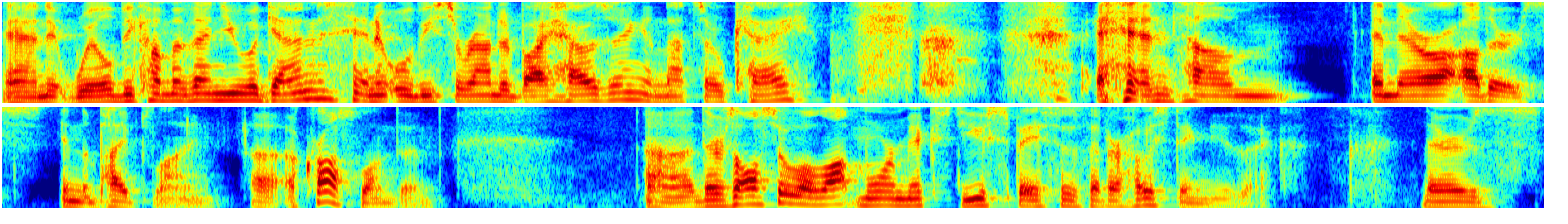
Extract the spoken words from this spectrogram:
And it will become a venue again, and it will be surrounded by housing, and that's okay. and, um, and there are others in the pipeline uh, across London. Uh, there's also a lot more mixed use spaces that are hosting music. There's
